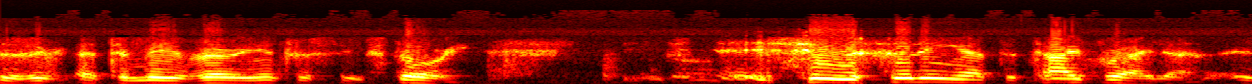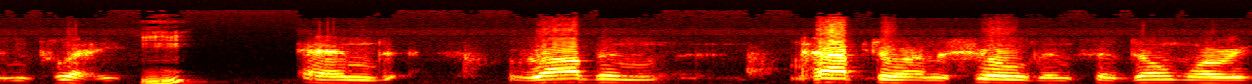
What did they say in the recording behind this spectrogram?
is a, to me a very interesting story. She was sitting at the typewriter in play, hmm and Robin tapped her on the shoulder and said, Don't worry,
